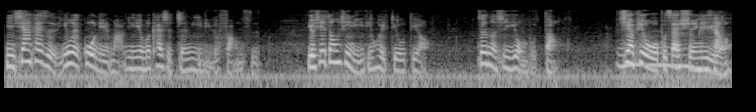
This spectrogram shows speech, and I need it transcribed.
你现在开始，因为过年嘛，你有没有开始整理你的房子？有些东西你一定会丢掉，真的是用不到。现在譬如我不再生育了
